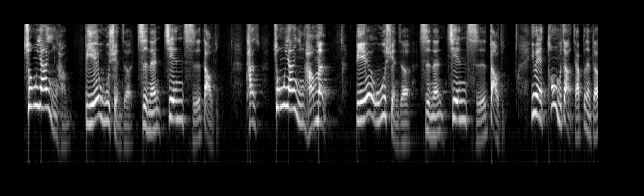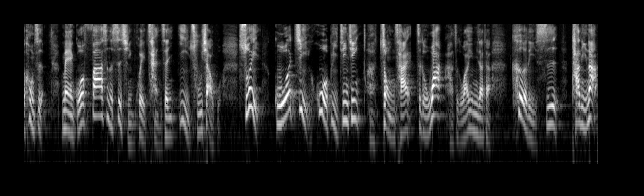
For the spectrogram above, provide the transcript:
中央银行别无选择，只能坚持到底。他中央银行们。别无选择，只能坚持到底。因为通货胀假如不能得到控制，美国发生的事情会产生溢出效果。所以，国际货币基金啊，总裁这个蛙啊，这个蛙又名叫他克里斯塔里娜·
